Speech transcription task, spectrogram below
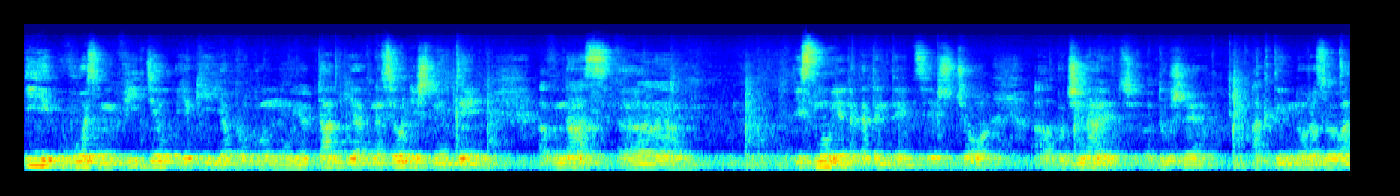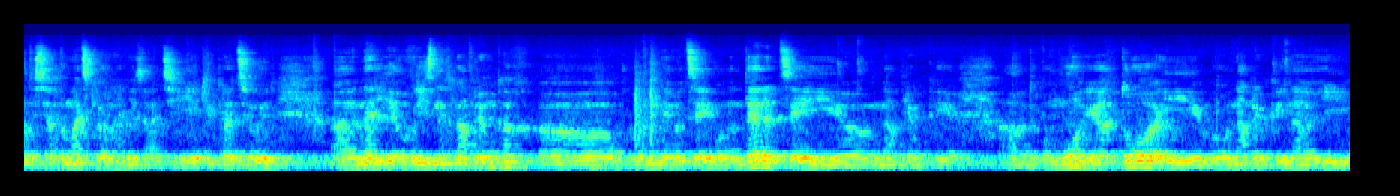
І восьмий відділ, який я пропоную, так як на сьогоднішній день в нас е, існує така тенденція, що починають дуже активно розвиватися громадські організації, які працюють е, в різних напрямках. Е, це і волонтери, це і е, напрямки допомоги АТО, і напрямки і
